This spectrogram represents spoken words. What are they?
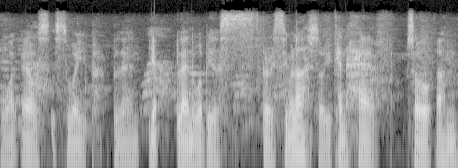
what else? Sweep, blend. Yep, blend will be very similar. So you can have so um,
